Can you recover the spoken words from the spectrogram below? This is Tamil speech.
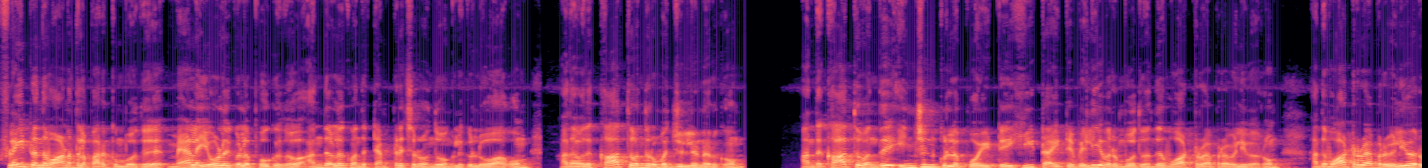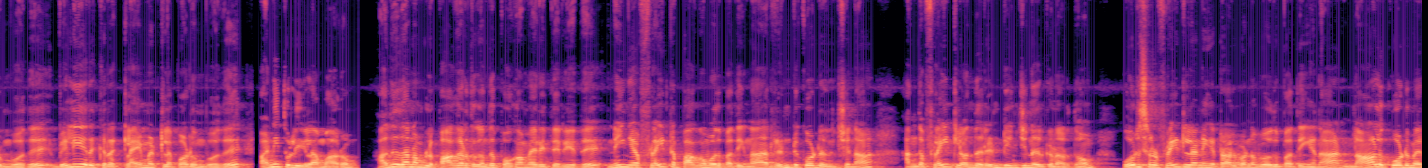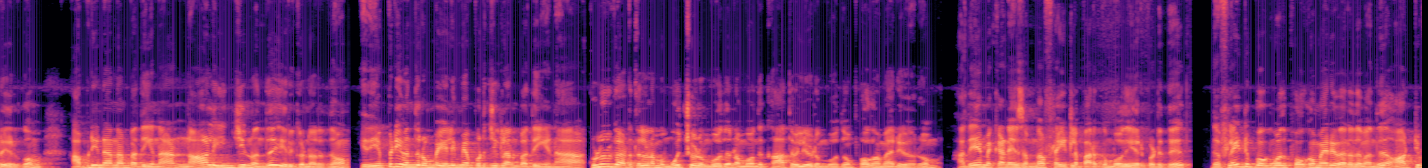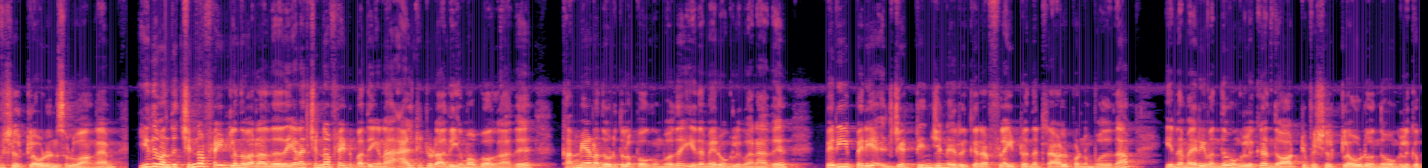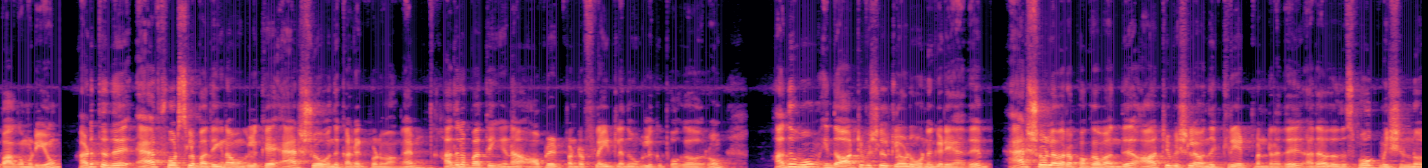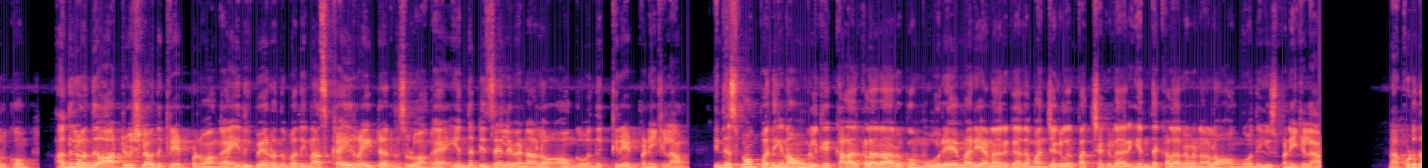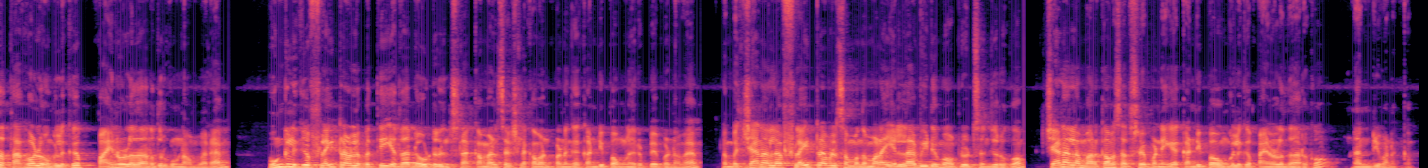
ஃப்ளைட் வந்து வானத்தில் பறக்கும்போது மேலே எவ்வளோக்கு எவ்வளோ போகுதோ அந்த அளவுக்கு வந்து டெம்பரேச்சர் வந்து உங்களுக்கு லோ ஆகும். அதாவது காற்று வந்து ரொம்ப ஜில்லுன்னு இருக்கும். அந்த காற்று வந்து இன்ஜினுக்குள்ளே போயிட்டு ஹீட் ஆகிட்டு வெளியே வரும்போது வந்து வாட்டர் வேப்பராக வெளியே வரும். அந்த வாட்டர் வேப்பர் வெளியே வரும்போது வெளியே இருக்கிற கிளைமேட்டில் படும்போது பனித்துளிகளாக மாறும். அதுதான் நம்மளை பார்க்குறதுக்கு வந்து புகை மாதிரி தெரியுது. நீங்கள் ஃப்ளைட்டை பார்க்கும்போது பார்த்தீங்கன்னா ரெண்டு கோடு இருந்துச்சுன்னா அந்த ஃப்ளைட்டில் வந்து ரெண்டு இன்ஜின் இருக்குன்னு அர்த்தம். ஒரு சில ஃப்ளைட்டில் நீங்கள் ட்ராவல் பண்ணும்போது பார்த்தீங்கன்னா நாலு கோடு மாதிரி இருக்கும். அப்படின்னா என்ன பார்த்தீங்கன்னா நாலு இன்ஜின் வந்து இருக்குன்னு அர்த்தம். இது எப்படி வந்து ரொம்ப எளிமையாக புரிஞ்சுக்கலாம்னு பார்த்தீங்கன்னா குளிர்காலத்தில் நம்ம மூச்சு விடும்போது நம்ம வந்து காற்று வெளியிடும் போதும் புகை மாதிரி வரும். அதே மெக்கானிசம் தான் ஃப்ளைட்டில் பறக்கும்போது ஏற்படுது. இந்த ஃப்ளைட்டு போகும்போது புகை மாதிரி வரதை வந்து ஆர்டிஃபிஷியல் க்ளவுடுன்னு சொல்லுவாங்க. இது வந்து சின்ன ஃப்ளைட்லேருந்து வராது. ஏன்னா சின்ன ஃப்ளைட் பார்த்தீங்கன்னா ஆல்டிடியூட் அதிகமாக போகாது. கம்மியான தூரத்தில் போகும்போது இதேமாரி உங்களுக்கு வராது. பெரிய பெரிய ஜெட் இன்ஜின் இருக்கிற ஃப்ளைட் வந்து ட்ராவல் பண்ணும்போது தான் இந்த மாதிரி வந்து உங்களுக்கு அந்த ஆர்டிஃபிஷியல் க்ளவுட் வந்து உங்களுக்கு பார்க்க முடியும். அடுத்தது ஏர் ஃபோர்ஸில் பார்த்தீங்கன்னா உங்களுக்கு ஏர் ஷோ வந்து கண்டக்ட் பண்ணுவாங்க. அதில் பார்த்தீங்கன்னா ஆப்ரேட் பண்ணுற ஃப்ளைட்லேருந்து உங்களுக்கு புகை வரும். அதுவும் இந்த ஆர்டிஃபிஷியல் க்ளவுடு ஒன்றும் கிடையாது. ஏர் ஷோவில் வர புகை வந்து ஆர்டிஃபிஷியலாக வந்து கிரியேட் பண்ணுறது அதாவது வந்து ஸ்மோக் மிஷின் இருக்கும். அதில் வந்து ஆர்டிஃபிஷியலாக வந்து கிரியேட் பண்ணுவாங்க. இதுக்கு பேர் வந்து பார்த்திங்கன்னா ஸ்கை ரைட்டர்னு சொல்லுவாங்க. எந்த டிசைனில் வேணாலும் அவங்க வந்து கிரியேட் பண்ணிக்கலாம். இந்த ஸ்மோக் பார்த்திங்கன்னா உங்களுக்கு கலர் கலராக இருக்கும். ஒரே மாதிரியான இருக்காது. மஞ்சள் கலர் பச்சை கலர் எந்த கலர் வேணாலும் அவங்க வந்து யூஸ் பண்ணிக்கலாம். நான் கொடுத்த தகவல் உங்களுக்கு பயனுள்ளதாக இருந்திருக்கும் நம்புகிறேன் உங்களுக்கு ஃப்ளைட் ட்ராவலை பற்றி எதாவது டவுட் இருந்துச்சுன்னா கமெண்ட் செக்ஷனில் கமெண்ட் பண்ணுங்கள் கண்டிப்பாக உங்களை ரிப்ளை பண்ணுவேன். நம்ம சேனலில் ஃப்ளைட் ட்ராவல் சம்மந்தமான எல்லா வீடியோவும் அப்லோட் செஞ்சுருக்கோம். சேனலில் மறக்காமல் சப்ஸ்கிரைப் பண்ணிங்க கண்டிப்பாக உங்களுக்கு பயனுள்ளதாக இருக்கும். நன்றி வணக்கம்.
